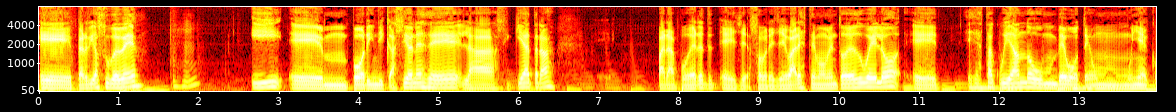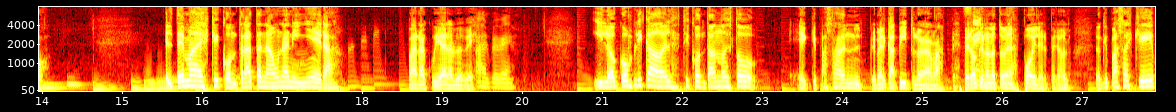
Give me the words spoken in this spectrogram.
eh, perdió a su bebé Ujú. Y em, por indicaciones de la psiquiatra, para poder eh, lle- sobrellevar este momento de duelo, eh, ella está cuidando un bebote, un muñeco. El tema es que contratan a una niñera para cuidar al bebé. Al bebé. Y lo complicado, les estoy contando esto eh, que pasa en el primer capítulo nada más. Espero Sí. que no lo tomen a spoiler, pero lo que pasa es que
